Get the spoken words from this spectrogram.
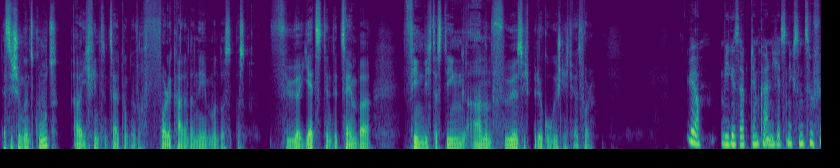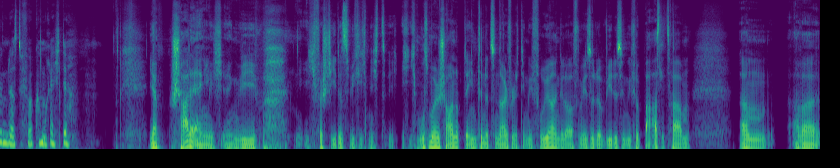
Das ist schon ganz gut, aber ich finde den Zeitpunkt einfach volle Kanne daneben und aus, aus, für jetzt, den Dezember, finde ich das Ding an und für sich pädagogisch nicht wertvoll. Ja, wie gesagt, dem kann ich jetzt nichts hinzufügen, da hast du vollkommen recht. Ja. Schade eigentlich. Irgendwie, ich verstehe das wirklich nicht. Ich, ich, muss mal schauen, ob der international vielleicht irgendwie früher angelaufen ist oder ob wir das irgendwie verbaselt haben. Ähm, aber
